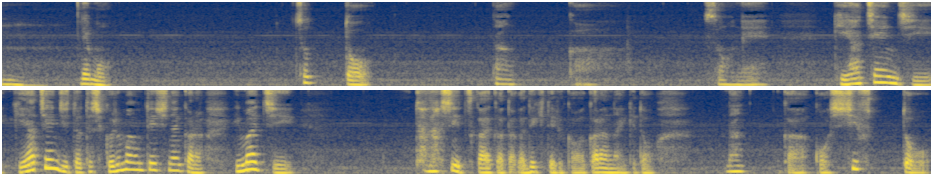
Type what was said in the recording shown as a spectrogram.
うん。でもちょっとなんかそうね。ギアチェンジ。ギアチェンジって私車運転しないからいまいち正しい使い方ができてるかわからないけどなんかこうシフト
